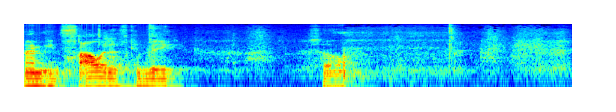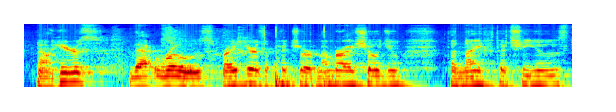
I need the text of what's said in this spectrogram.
I mean, solid as can be. So now here's that rose. Right here's a picture. Remember I showed you the knife that she used?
